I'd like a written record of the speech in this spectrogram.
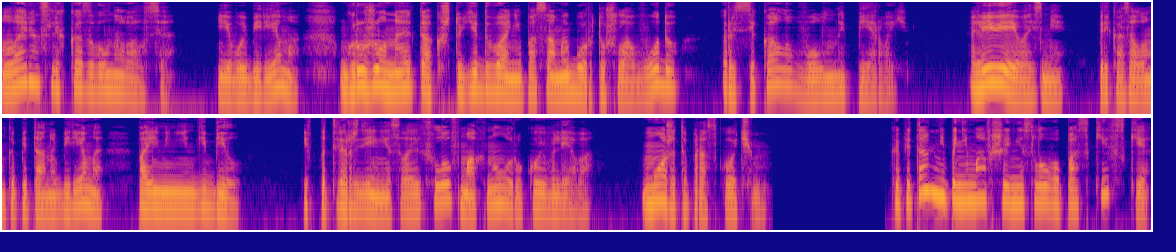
Ларин слегка заволновался. Его берема, груженная так, что едва не по самый борт ушла в воду, рассекала волны первой. «Левее возьми», — приказал он капитану беремы по имени Ингибил, и в подтверждение своих слов махнул рукой влево. «Может, и проскочим». Капитан, не понимавший ни слова по-скифски,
